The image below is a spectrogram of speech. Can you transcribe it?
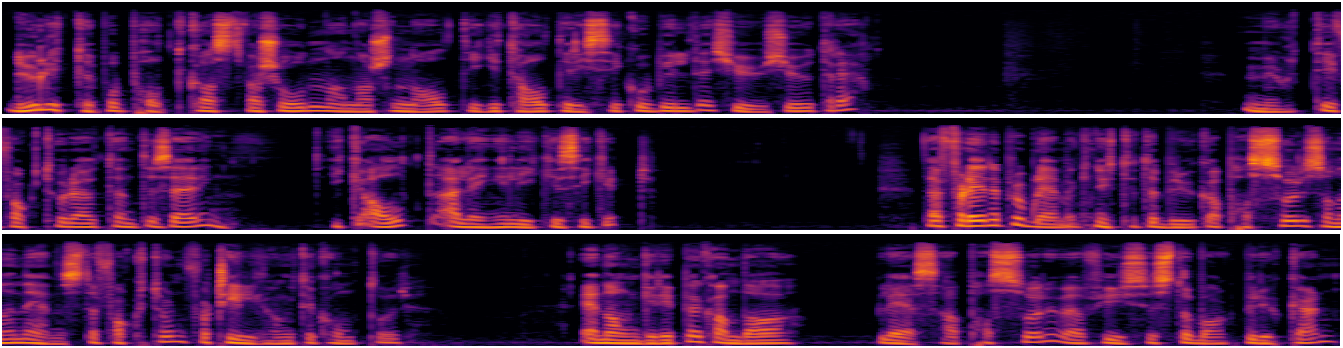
Du lytter på podkastversjonen av Nasjonalt digitalt risikobilde 2023. Multifaktorautentisering. Ikke alt er lenger like sikkert. Det er flere problemer knyttet til bruk av passord som den eneste faktoren for tilgang til kontoer. En angriper kan da lese av passordet ved å fysisk stå bak brukeren,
